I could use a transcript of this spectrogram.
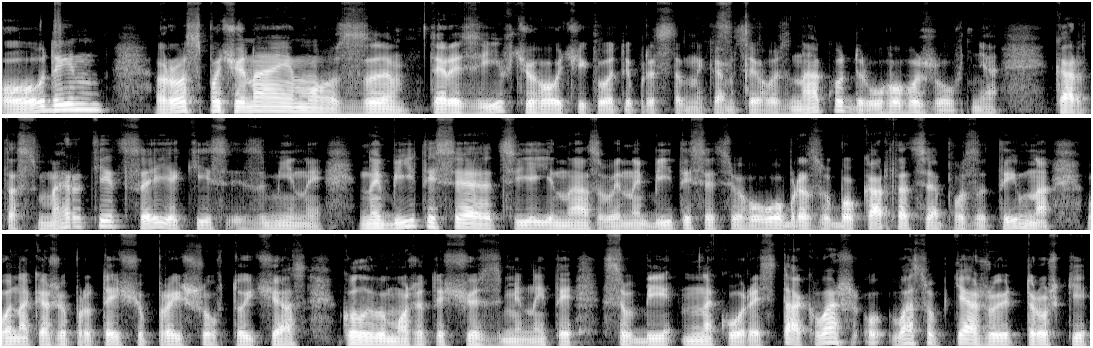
1. Розпочинаємо з Терезів, чого очікувати представникам цього знаку 2 жовтня. Карта смерті це якісь зміни. Не бійтеся цієї назви, не бійтеся цього образу, бо карта ця позитивна. Вона каже про те, що прийшов той час, коли ви можете щось змінити собі на користь. Так, ваш, вас обтяжують трошки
